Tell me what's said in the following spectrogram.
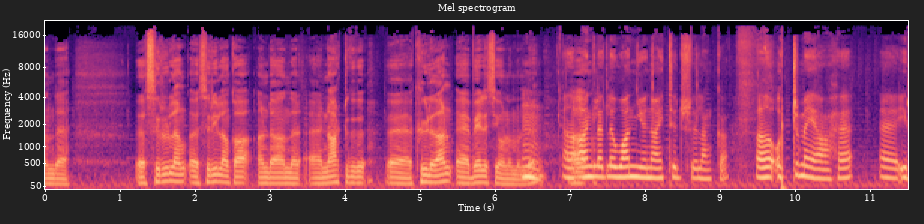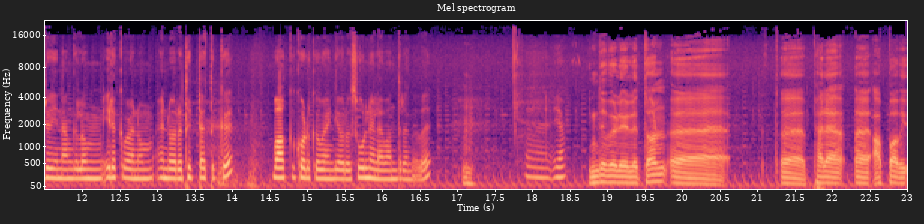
அந்த ஸ்ரீலங் ஸ்ரீலங்கா அந்த அந்த நாட்டுக்கு கீழே தான் வேலை செய்யணும் ஆங்கிலத்தில் ஒன் யுனைடெட் ஸ்ரீலங்கா ஒற்றுமையாக இரு இனங்களும் இருக்க வேணும் என்ற ஒரு திட்டத்துக்கு வாக்கு கொடுக்க வேண்டிய ஒரு சூழ்நிலை வந்திருந்தது. இந்த வேளையில் தான் பல அப்பாவி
